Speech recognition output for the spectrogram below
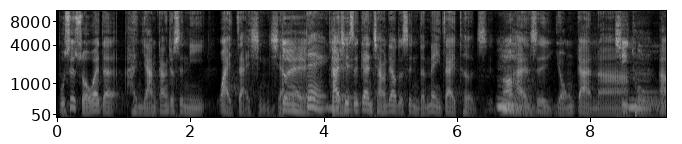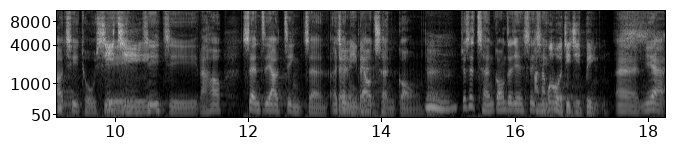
不是所谓的很阳刚，就是你外在形象。对对，他其实更强调的是你的内在特质，包含是勇敢啊，企图，然后企图心、积极、积极，然后甚至要竞争，而且你一定要成功。对，就是成功这件事情。难怪我有积极病。哎，你也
